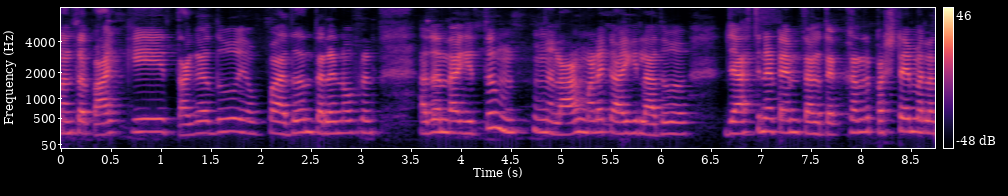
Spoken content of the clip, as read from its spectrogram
ನಾನು ಸ್ವಲ್ಪ ಹಾಕಿ ತೆಗೆದು, ಯಪ್ಪ ಅದೊಂದು ತಲೆನೋವು ಫ್ರೆಂಡ್ಸ್ ಅದೊಂದಾಗಿತ್ತು ಲಾಗ್ ಮಾಡೋಕ್ಕಾಗಿಲ್ಲ ಅದು ಜಾಸ್ತಿನೇ ಟೈಮ್ ತಗುತ್ತೆ. ಯಾಕಂದರೆ ಫಸ್ಟ್ ಟೈಮಲ್ಲ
